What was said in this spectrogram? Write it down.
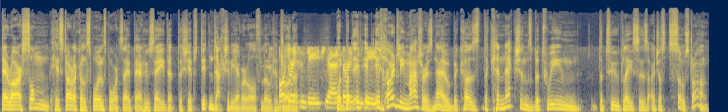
there are some historical spoil sports out there who say that the ships didn't actually ever offload in Oh, there is indeed, yeah, but, but it, indeed. It, it hardly matters now because the connections between the two places are just so strong.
